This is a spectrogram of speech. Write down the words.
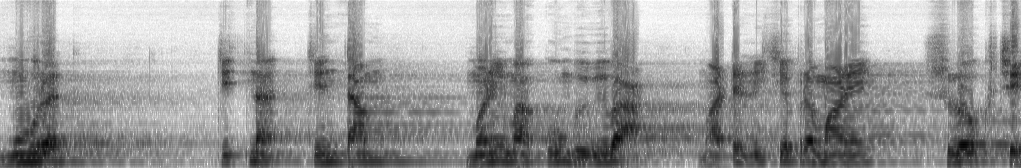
મુહૂર્ત ચિંતા ચિંતામણીમાં કુંભ વિવાહ માટે નીચે પ્રમાણે શ્લોક છે.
